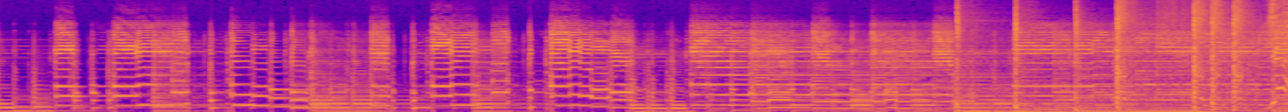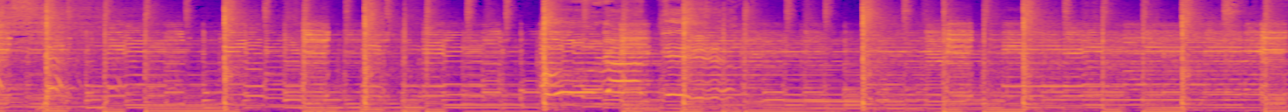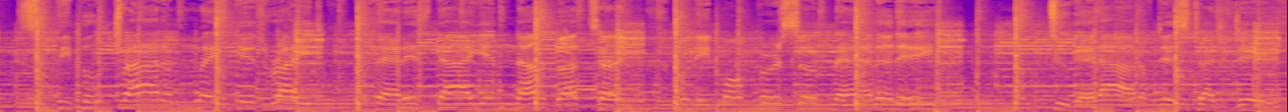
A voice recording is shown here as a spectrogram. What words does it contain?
Alright, out time. We need more personality to get out of this tragedy.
